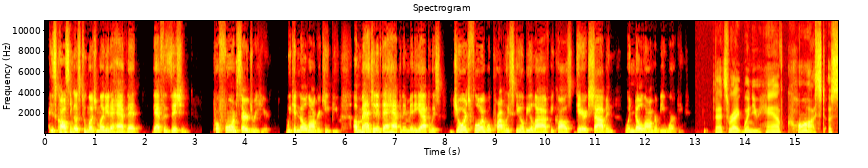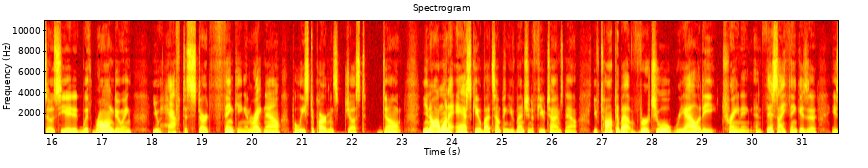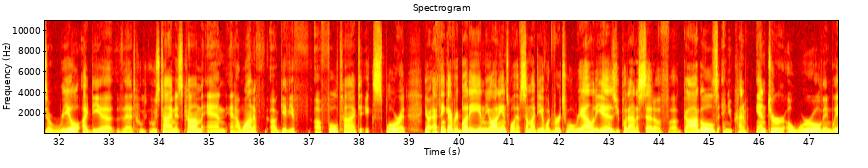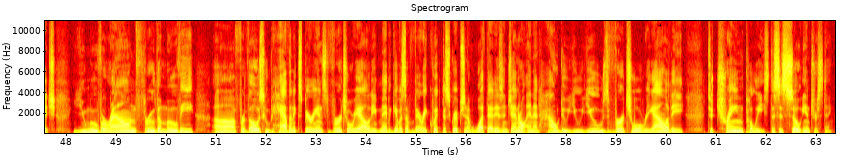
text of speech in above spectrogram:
It's costing us too much money to have that that physician perform surgery here we can no longer keep you. Imagine if that happened in Minneapolis. George Floyd would probably still be alive because Derek Chauvin would no longer be working. That's right. When you have cost associated with wrongdoing, you have to start thinking. And right now, police departments just don't. You know, I want to ask you about something you've mentioned a few times now. You've talked about virtual reality training, and this I think is a is a real idea that who, whose time has come, and and I want to uh, give you uh, full time to explore it. You know, I think everybody in the audience will have some idea of what virtual reality is. You put on a set of uh, goggles and you kind of enter a world in which you move around through the movie. Uh, for those who haven't experienced virtual reality, maybe give us a very quick description of what that is in general, and then how do you use virtual reality to train police? This is so interesting.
